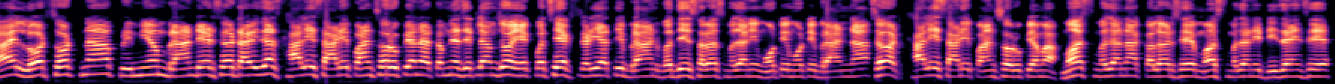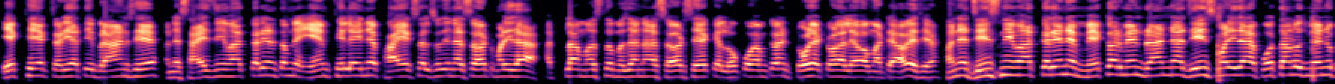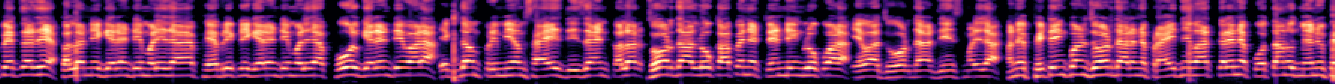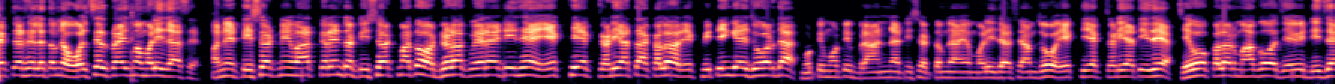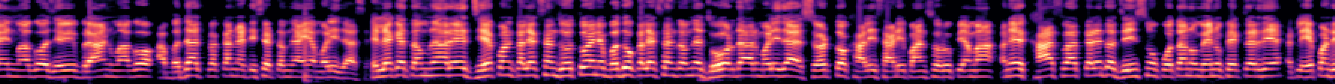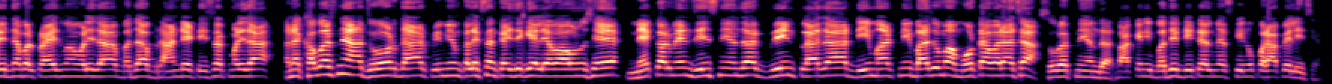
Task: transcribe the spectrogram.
ભાઈ લોટ શોટ ના પ્રીમિયમ બ્રાન્ડેડ શર્ટ આવી જશે, ખાલી સાડી પાંચસો રૂપિયાના. તમને જેટલા આમ જો, એક પછી એક ચડિયાતી બ્રાન્ડ બધી સરસ મજાની મોટી મોટી બ્રાન્ડના શર્ટ ખાલી સાડી પાંચસો રૂપિયામાં. મસ્ત મજાના કલર છે, મસ્ત મજાની ડિઝાઇન છે. એક થી એક ચડિયાતી બ્રાન્ડ છે. અને સાઈઝની વાત કરીએ ને, તમને એમ થી લઈને ફાઈવ એક્સેલ સુધીના શર્ટ મળી જાય. આટલા મસ્ત મજાના શર્ટ છે કે લોકો એમ કહે ને, ટોળે ટોળા લેવા માટે આવે છે. અને જીન્સની વાત કરીએ ને મેકરમેન બ્રાન્ડના જીન્સ મળી જાય. પોતાનું જ મેન્યુફેક્ચર છે. કલરની ગેરંટી મળી જાય ફેબ્રિકની ગેરંટી મળી જાય ફૂલ ગેરંટી વાળા, એકદમ પ્રીમિયમ સાઇઝ ડિઝાઇન કલર જોરદાર લુક આપે ને ટ્રેન્ડિંગ લુક વાળા. એવા જોરદાર જીન્સ મળી જાય. અને ફિટિંગ પણ જોરદાર અને પ્રાઇસની વાત કરીએ ને, પોતાનું જ મેન્યુફેક્ચર છે એટલે તમને હોલસેલ પ્રાઇસમાં મળી જશે. અને ટી શર્ટની વાત કરીએ તો ટી શર્ટમાં તો અઢળક વેરાયટી છે. એક થી એક ચડિયાતા કલર એક ફિટિંગ એ જોરદાર. મોટી મોટી બ્રાન્ડ ના ટી શર્ટ તમને અહીંયા મળી જશે. આમ જો એક થી એક ચડિયાતી છે. જેવો કલર માગો, જેવી ડિઝાઇન માગો, જેવી બ્રાન્ડ માગો, આ બધા જ પ્રકારના ટી શર્ટ તમને અહીંયા મળી જશે. એટલે કે તમારે જે પણ કલેક્શન જોતું હોય ને, બધું કલેક્શન તમને જોરદાર મળી જાય. શર્ટ તો ખાલી સાડી પાંચસો રૂપિયામાં. અને ખાસ વાત કરીએ તો જીન્સનું પોતાનું મેન્યુફેક્ચર છે. એટલે એ પણ રિઝનેબલ પ્રાઇસમાં મળી જાય. બધા બ્રાન્ડેડ ટી શર્ટ મળી જાય. અને ખબર છે ને, આ જોરદાર પ્રીમિયમ કલેક્શન કઈ જગ્યાએ લેવાનું છે? મેકરમેન જીન્સની અંદર ગ્રીન પ્લાઝા ડી માર્ટની બાજુમાં મોટા વરાછા સુરતની અંદર. બાકીની બધી ડિટેલ મેં સ્ક્રીન ઉપર આપેલી છે.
